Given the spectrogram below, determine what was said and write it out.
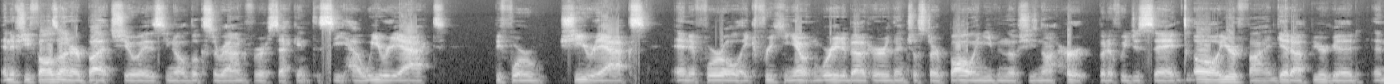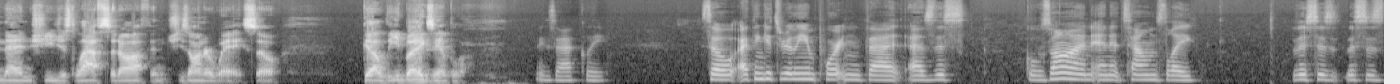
And if she falls on her butt, she always, you know, looks around for a second to see how we react before she reacts and if we're all like freaking out and worried about her, then she'll start bawling even though she's not hurt. But if we just say, "Oh, you're fine. Get up. You're good." And then she just laughs it off and she's on her way. So, got to lead by example. Exactly. So, I think it's really important that as this goes on and it sounds like this is this is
